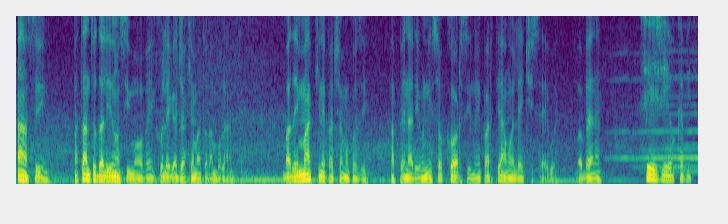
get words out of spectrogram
Ah, sì. Ma tanto da lì non si muove, il collega ha già chiamato l'ambulanza. Vado in macchina e facciamo così. Appena arrivano i soccorsi, noi partiamo e lei ci segue, va bene? Sì, sì, ho capito.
